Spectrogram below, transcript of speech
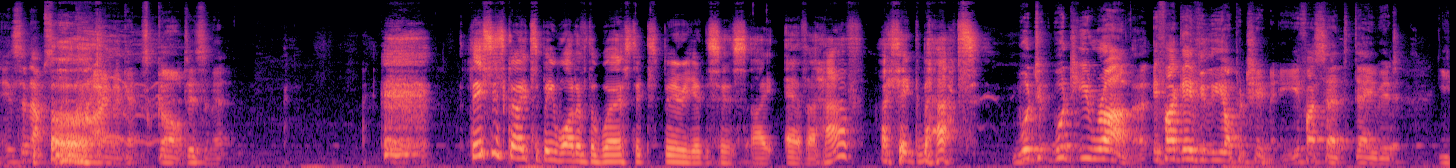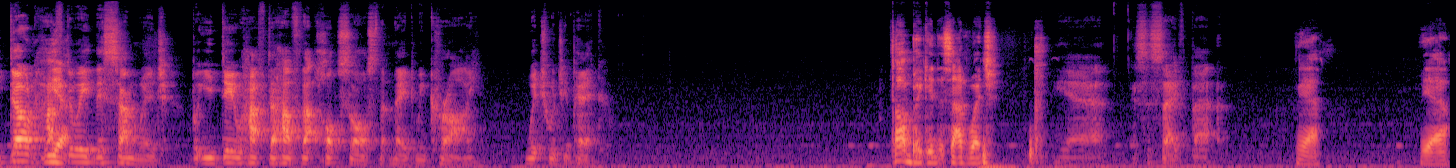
it's an absolute crime against God, isn't it? This is going to be one of the worst experiences I ever have. I think, Matt. Would Would you rather, if I gave you the opportunity, if I said, David, you don't have Yeah. to eat this sandwich, but you do have to have that hot sauce that made me cry, which would you pick? I'm picking the sandwich. Yeah, it's a safe bet. Yeah. Yeah.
